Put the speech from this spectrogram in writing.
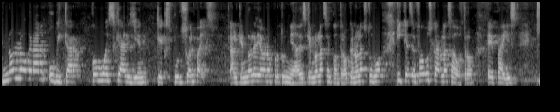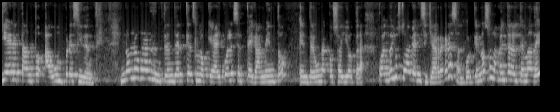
No logran ubicar cómo es que alguien que expulsó el país, al que no le dieron oportunidades, que no las encontró, que no las tuvo y que se fue a buscarlas a otro eh, país, quiere tanto a un presidente. No logran entender qué es lo que hay, cuál es el pegamento entre una cosa y otra, cuando ellos todavía ni siquiera regresan, porque no solamente era el tema de,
